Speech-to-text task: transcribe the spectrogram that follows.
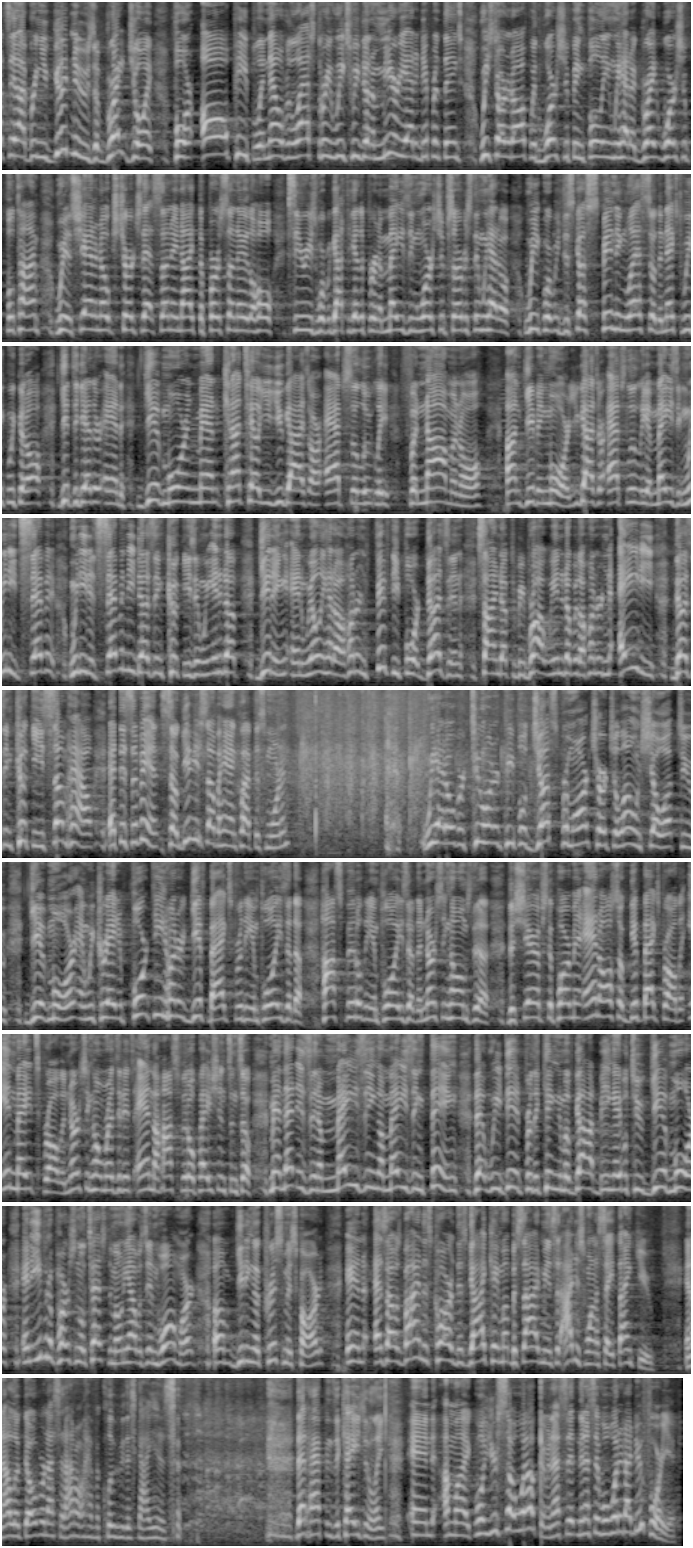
God said, I bring you good news of great joy for all people. And now, over the last three weeks, we've done a myriad of different things. We started off with worshiping fully, and we had a great worshipful time with Shannon Oaks Church that Sunday night, the first Sunday of the whole series, where we got together for an amazing worship service. Then we had a week where we discussed spending less, so the next week we could all get together and give more. And man, can I tell you, you guys are absolutely phenomenal on giving more. You guys are absolutely amazing. We need seven, we needed 70 dozen cookies, and we ended up getting, and we only had 154 dozen signed up to be brought. We ended up with 180 dozen cookies somehow at this event. So give yourself a hand clap this morning. We had over 200 people just from our church alone show up to give more, and we created 1,400 gift bags for the employees of the hospital, the employees of the nursing homes, the, the sheriff's department, and also gift bags for all the inmates, for all the nursing home residents, and the hospital patients. And so, man, that is an amazing, amazing thing that we did for the kingdom of God, being able to give more. And even a personal testimony I was in Walmart um, getting a Christmas card, and as I was buying this card, this guy came up beside me and said, I just want to say thank you. And I looked over and I said, I don't have a clue who this guy is. that happens occasionally. And I'm like, well, you're so welcome. And I said, and then I said, well, what did I do for you?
